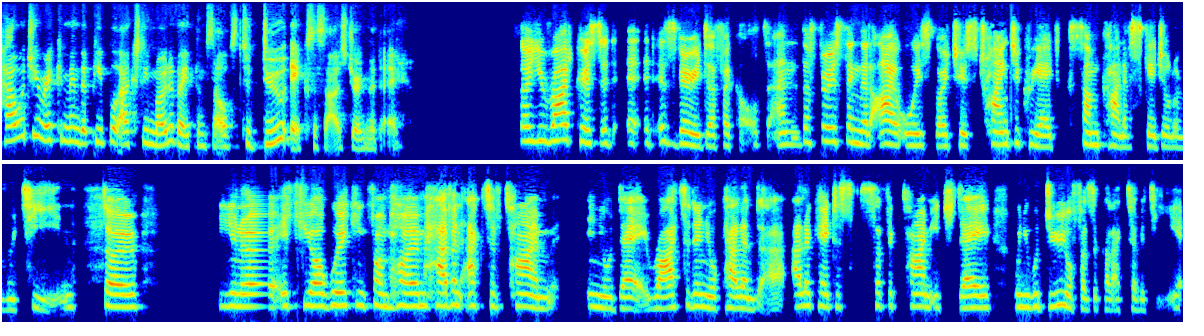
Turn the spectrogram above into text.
how would you recommend that people actually motivate themselves to do exercise during the day? So you're right, Chris. It, it is very difficult. And the first thing that I always go to is trying to create some kind of schedule or routine. So, you know, if you are working from home, have an active time in your day. Write it in your calendar. Allocate a specific time each day when you would do your physical activity.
